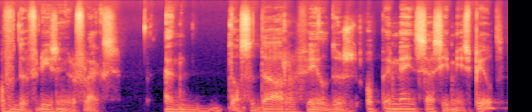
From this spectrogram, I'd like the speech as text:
Of de Freezing Reflex. En dat ze daar veel dus op in mijn sessie mee speelt.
